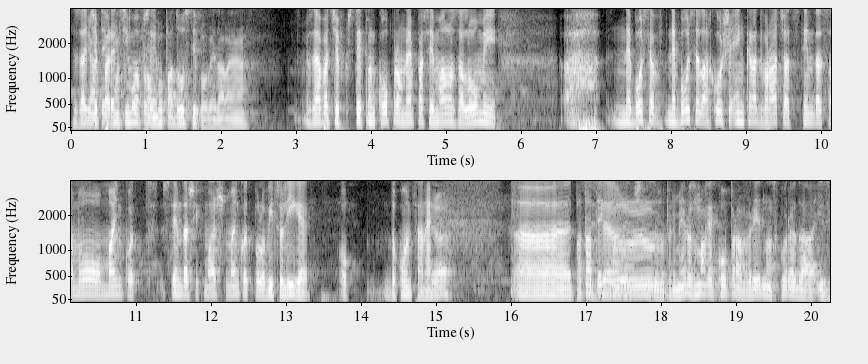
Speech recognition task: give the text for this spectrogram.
zdaj, ja, če pa recimo Koprom vse. bo pa dosti povedala. Ja. Zdaj pa če s tekom koprom ne, pa se malo zalomi. ah, Ne bo, se, ne bo se lahko še enkrat vračati s tem, da, samo manj kot, s tem, da še imaš manj kot polovico lige ob, do konca. Ne. Ja. Uh, Pa ta tekma, se v primeru zmage Kopra vredna skoraj da iz,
